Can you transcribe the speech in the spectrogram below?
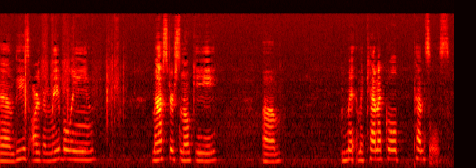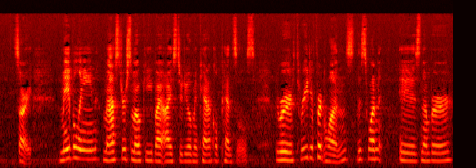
And these are the Maybelline Master Smoky um, me mechanical pencils. Sorry. Maybelline Master Smoky by Eye Studio mechanical pencils. There were three different ones. This one is number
